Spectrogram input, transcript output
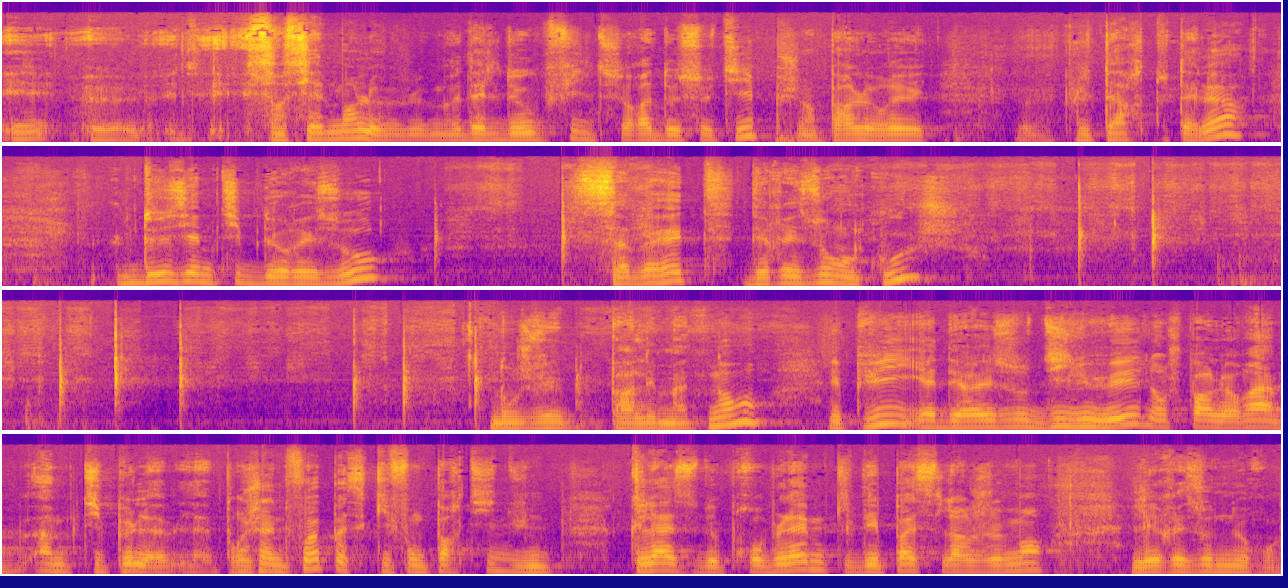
Et euh, essentiellement, le, modèle de Hopfield sera de ce type. J'en parlerai euh, plus tard tout à l'heure. Le deuxième type de réseau, ça va être des réseaux en couches, dont je vais parler maintenant. Et puis, il y a des réseaux dilués, dont je parlerai un, petit peu la, prochaine fois, parce qu'ils font partie d'une classe de problèmes qui dépasse largement les réseaux de neurones.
